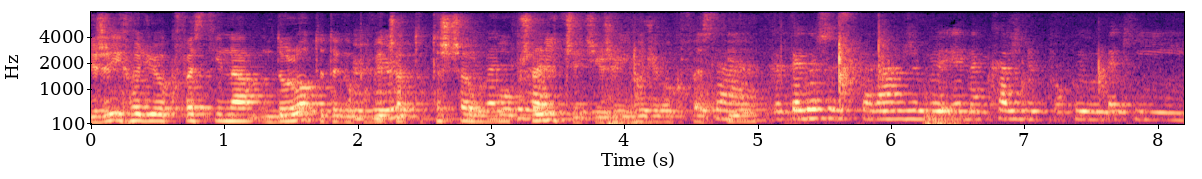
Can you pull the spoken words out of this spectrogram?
Jeżeli chodzi o kwestie na doloty tego Mhm. powietrza, to też trzeba by było przeliczyć. Jeżeli chodzi o kwestie... Tak, dlatego się staram, żeby jednak każdy pokój był taki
